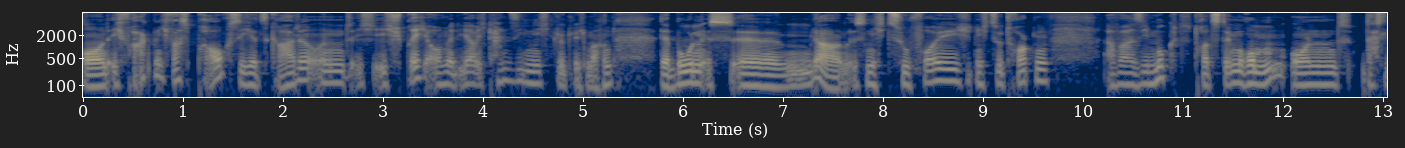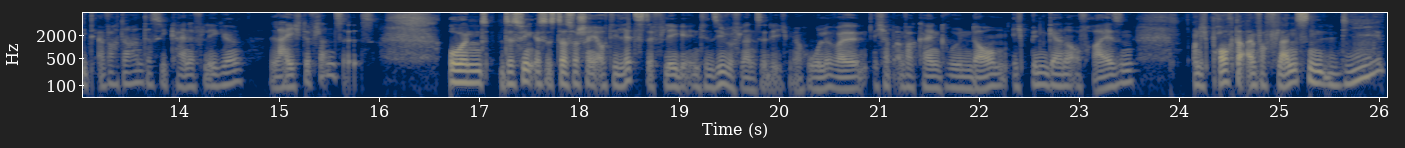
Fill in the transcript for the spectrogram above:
Und ich frage mich, was braucht sie jetzt gerade? Und ich, ich spreche auch mit ihr, aber ich kann sie nicht glücklich machen. Der Boden ist, äh, ja, ist nicht zu feucht, nicht zu trocken, aber sie muckt trotzdem rum. Und das liegt einfach daran, dass sie keine pflegeleichte Pflanze ist. Und deswegen ist es das wahrscheinlich auch die letzte pflegeintensive Pflanze, die ich mir hole, weil ich habe einfach keinen grünen Daumen. Ich bin gerne auf Reisen und ich brauche da einfach Pflanzen, die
